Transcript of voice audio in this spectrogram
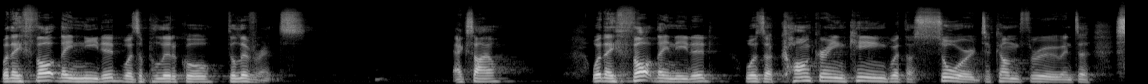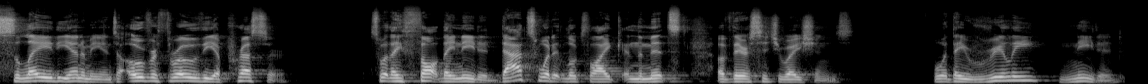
What they thought they needed was a political deliverance, exile. What they thought they needed was a conquering king with a sword to come through and to slay the enemy and to overthrow the oppressor. That's what they thought they needed. That's what it looked like in the midst of their situations. But what they really needed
